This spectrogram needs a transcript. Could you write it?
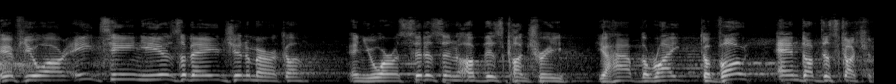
If you are 18 years of age in America and you are a citizen of this country, you have the right to vote. End of discussion.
